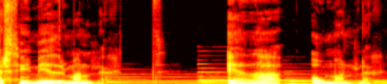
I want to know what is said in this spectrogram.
er því miður mannlegt eða ómannlegt.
